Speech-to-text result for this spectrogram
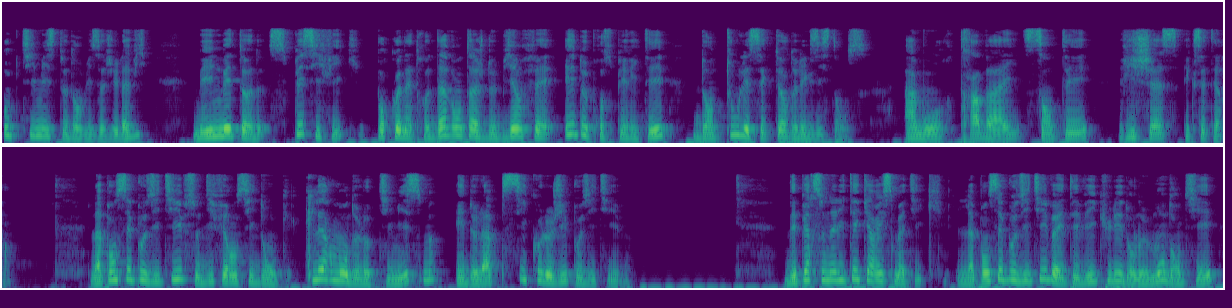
optimiste d'envisager la vie, mais une méthode spécifique pour connaître davantage de bienfaits et de prospérité dans tous les secteurs de l'existence. Amour, travail, santé, richesse, etc. La pensée positive se différencie donc clairement de l'optimisme et de la psychologie positive. Des personnalités charismatiques. La pensée positive a été véhiculée dans le monde entier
